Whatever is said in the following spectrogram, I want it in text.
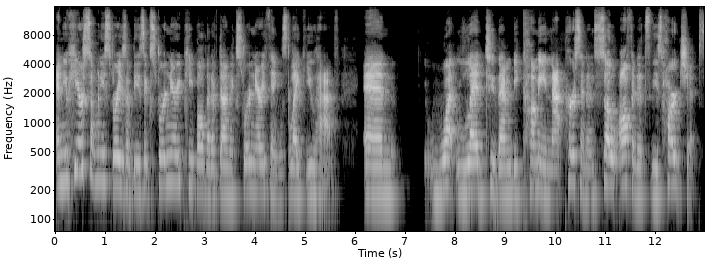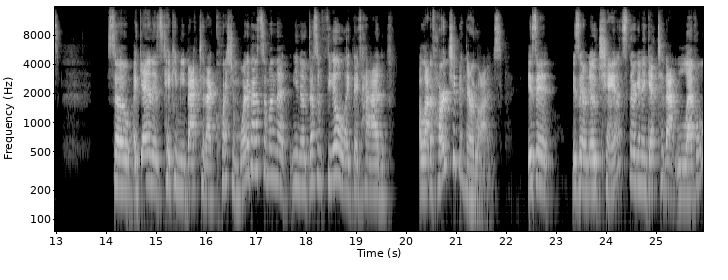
And you hear so many stories of these extraordinary people that have done extraordinary things like you have. And what led to them becoming that person. And so often it's these hardships. So again, it's taking me back to that question. What about someone that, you know, doesn't feel like they've had a lot of hardship in their lives? Is it is there no chance they're going to get to that level?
